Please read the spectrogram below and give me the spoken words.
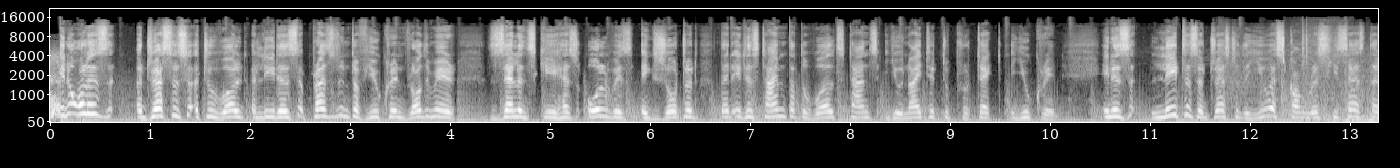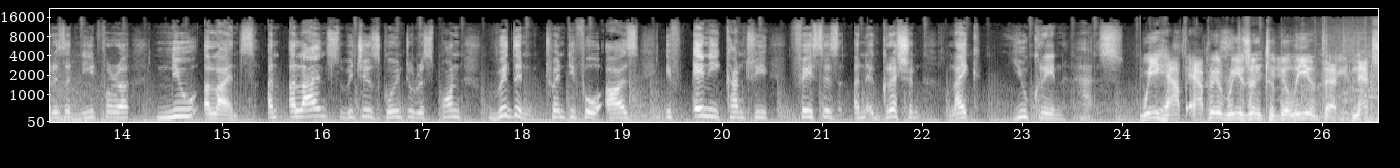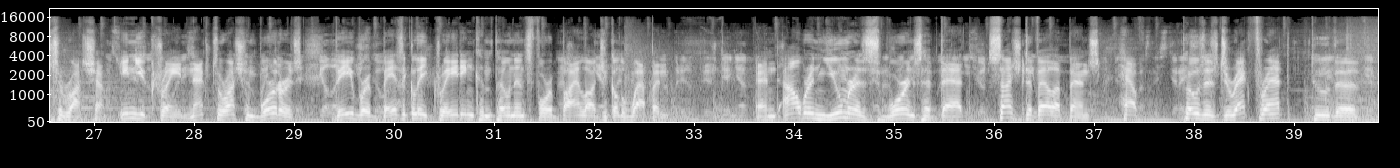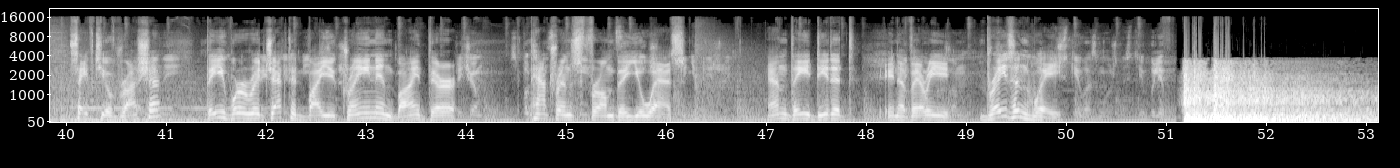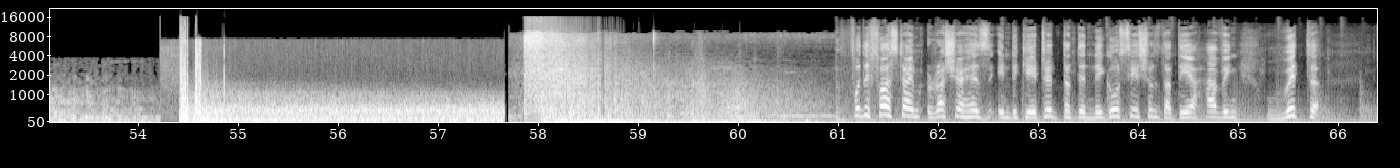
In all his addresses to world leaders, President of Ukraine Vladimir Zelensky has always exhorted that it is time that the world stands united to protect Ukraine. In his latest address to the US Congress, he says there is a need for a new alliance, an alliance which is going to respond within 24 hours if any country faces an aggression like Ukraine has. We have every reason to believe that next to Russia, in Ukraine, next to Russian borders, they were basically creating components for a biological weapon. And our numerous warns that such developments have poses direct threat to the safety of Russia. They were rejected by Ukraine and by their patrons from the US. And they did it in a very brazen way. For the first time, Russia has indicated that the negotiations that they are having with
